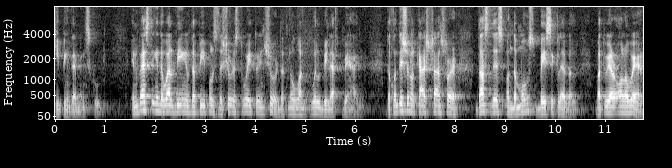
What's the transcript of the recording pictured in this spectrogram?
keeping them in school. Investing in the well being of the people is the surest way to ensure that no one will be left behind. The conditional cash transfer does this on the most basic level, but we are all aware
